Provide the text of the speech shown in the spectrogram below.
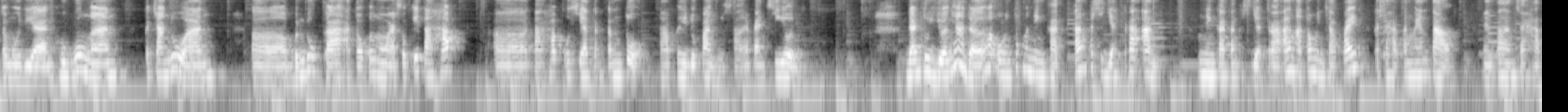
kemudian hubungan, kecanduan, uh, berduka ataupun memasuki tahap uh, tahap usia tertentu, tahap kehidupan misalnya pensiun. Dan tujuannya adalah untuk meningkatkan kesejahteraan meningkatkan kesejahteraan atau mencapai kesehatan mental, mental yang sehat.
